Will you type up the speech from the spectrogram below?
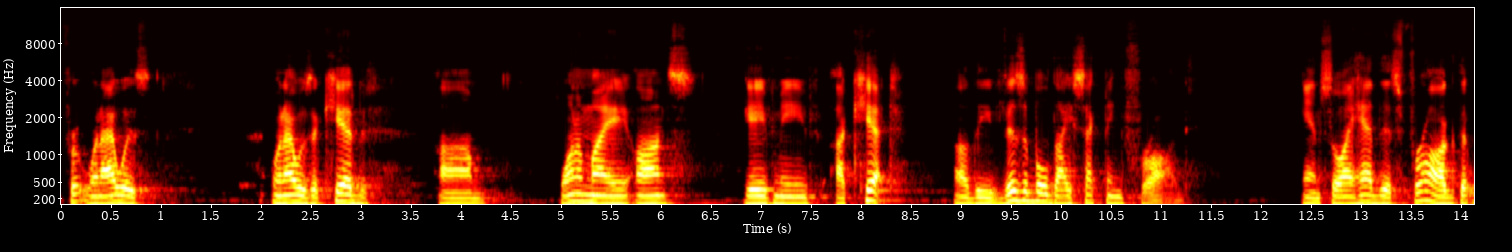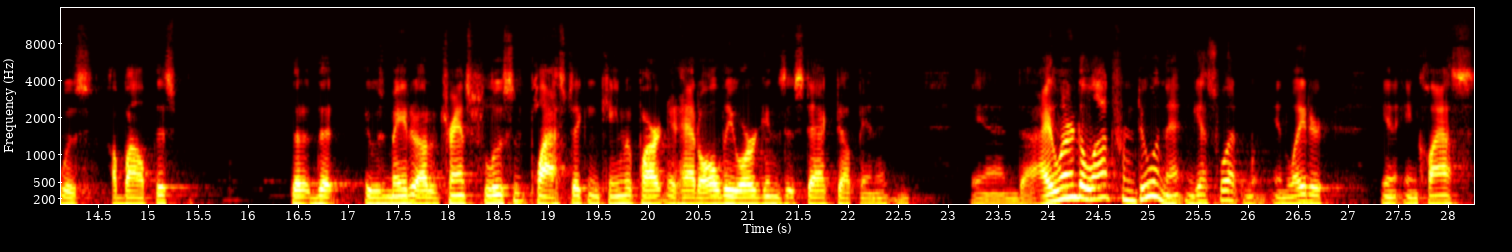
For when I was when I was a kid, um, one of my aunts gave me a kit of the visible dissecting frog. And so I had this frog that was about this, that, that it was made out of translucent plastic and came apart, and it had all the organs that stacked up in it. And uh, I learned a lot from doing that. And guess what? And later in, in class,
